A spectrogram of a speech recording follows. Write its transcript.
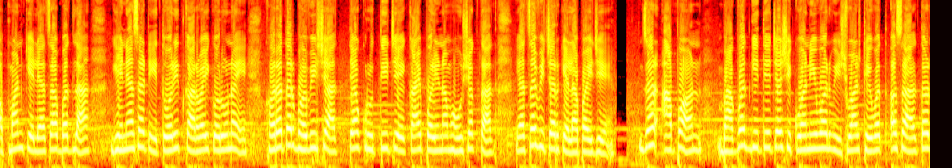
अपमान केल्याचा बदला घेण्यासाठी त्वरित कारवाई करू नये. खरं तर भविष्यात त्या कृतीचे काय परिणाम होऊ शकतात याचा विचार केला पाहिजे. जर आपण भागवद्गीतेच्या शिकवणीवर विश्वास ठेवत असाल तर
